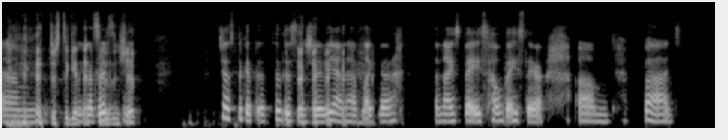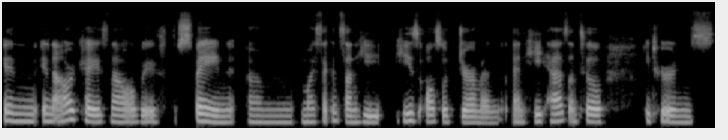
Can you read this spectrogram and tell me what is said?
Um, Just to get that got rid citizenship? just to get that citizenship, yeah, and have like a, a nice base, home base there. Um, but in in our case now with Spain, um, my second son, he he's also German, and he has until he turns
